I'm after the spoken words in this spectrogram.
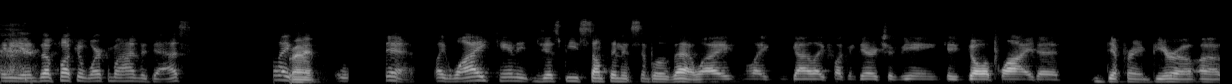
and he ends up fucking working behind the desk. Like right. yeah, like why can't it just be something as simple as that? Why like a guy like fucking Derek Chauvin could go apply to different bureau, uh,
